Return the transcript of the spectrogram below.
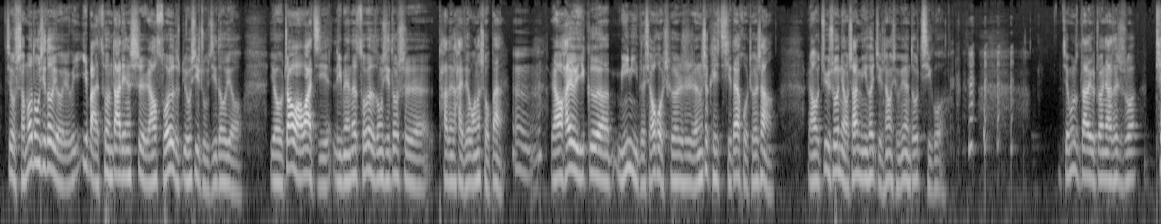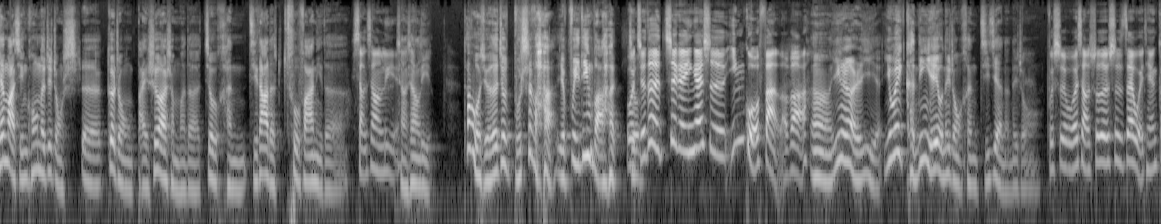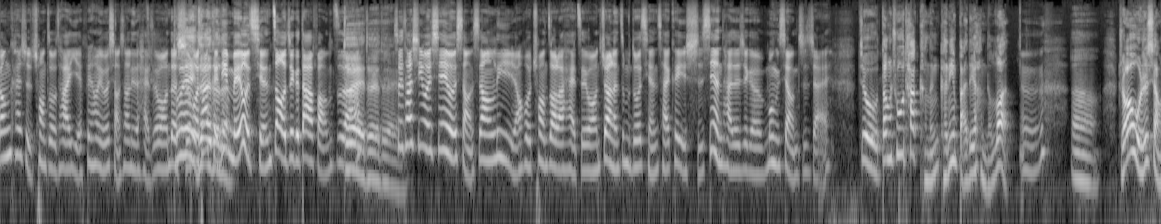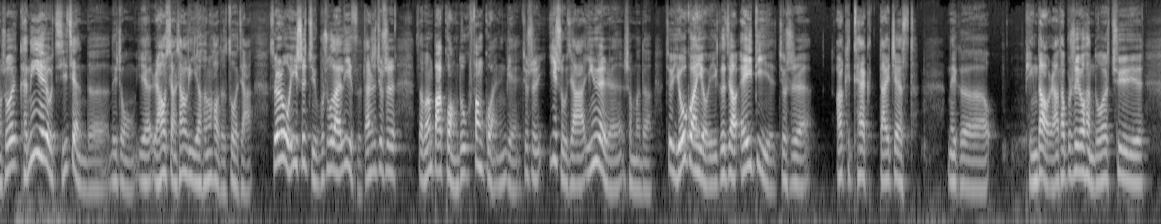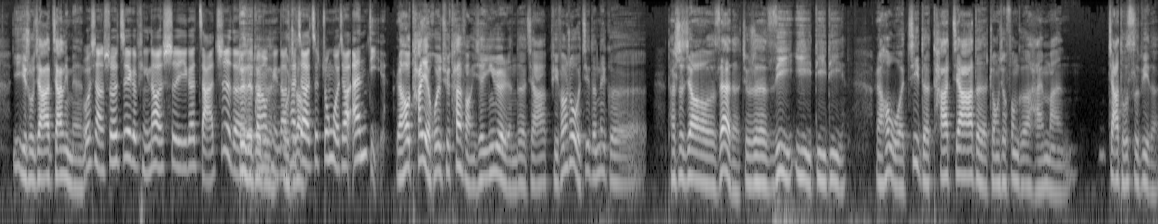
就什么东西都有，有个一百寸大电视，然后所有的游戏主机都有，有抓娃娃机，里面的所有的东西都是他那个海贼王的手办，嗯，然后还有一个迷你的小火车，是人是可以骑在火车上，然后据说鸟山明和井上雄彦都骑过。节目组带了一个专家，他就说天马行空的这种呃各种摆设啊什么的，就很极大的触发你的想象力。想象力。但我觉得就不是吧，也不一定吧。我觉得这个应该是因果反了吧？嗯，因人而异，因为肯定也有那种很极简的那种。不是，我想说的是，在尾田刚开始创作他也非常有想象力的海贼王的对时候，他肯定没有钱造这个大房子啊。对对对，所以他是因为先有想象力，然后创造了海贼王，赚了这么多钱，才可以实现他的这个梦想之宅。就当初他可能肯定摆的也很乱，嗯，嗯，主要我是想说，肯定也有极简的那种，也然后想象力也很好的作家。虽然我一时举不出来例子，但是就是咱们把广度放广一点，就是艺术家、音乐人什么的。就油管有一个叫 AD，就是 Architect Digest 那个频道，然后他不是有很多去艺术家家里面，我想说这个频道是一个杂志的对对对官方频道，它叫在中国叫安迪。然后他也会去探访一些音乐人的家，比方说，我记得那个他是叫 Z，就是 Z E D D，然后我记得他家的装修风格还蛮家徒四壁的，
